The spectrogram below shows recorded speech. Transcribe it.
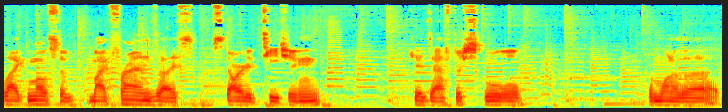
like most of my friends, I started teaching kids after school from one of the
